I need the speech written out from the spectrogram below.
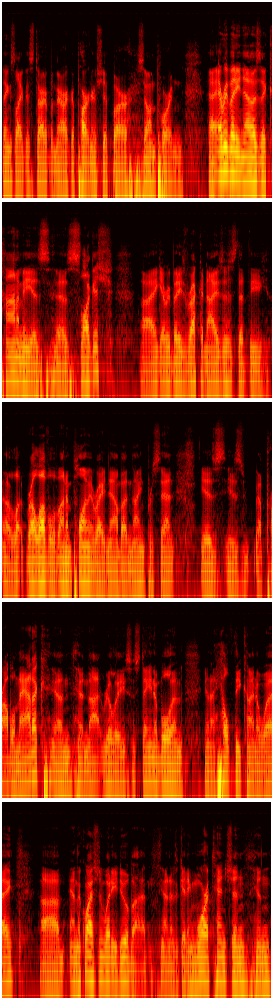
things like the Startup America Partnership are so important. Uh, everybody knows the economy is, is sluggish. Uh, I think everybody recognizes that the uh, level of unemployment right now, about 9%, is, is uh, problematic and, and not really sustainable in, in a healthy kind of way. Uh, and the question, what do you do about it? And it's getting more attention in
